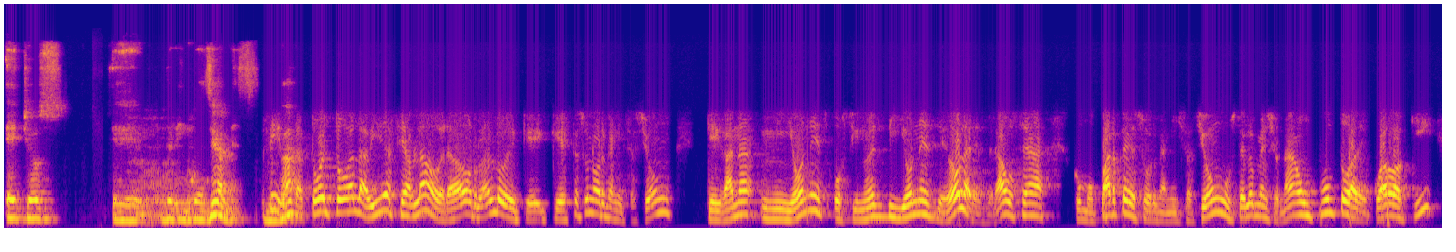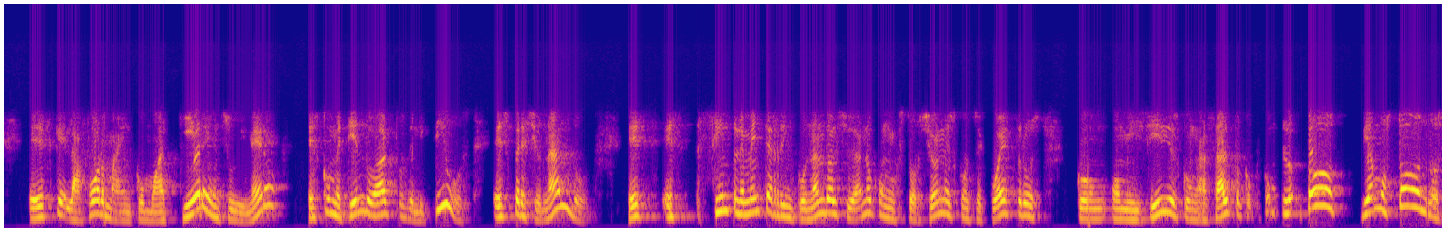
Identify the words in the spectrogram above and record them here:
hechos eh, delincuenciales. Sí, o sea, todo, toda la vida se ha hablado, ¿verdad, Orlando? De que, que esta es una organización que gana millones o si no es billones de dólares, ¿verdad? O sea, como parte de su organización, usted lo mencionaba, un punto adecuado aquí es que la forma en cómo adquieren su dinero es cometiendo actos delictivos, es presionando, es, es simplemente arrinconando al ciudadano con extorsiones, con secuestros, con homicidios, con asalto, con, todo, digamos, todos los,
